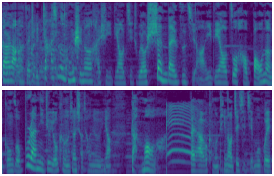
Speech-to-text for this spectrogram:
当然了啊，在这个扎心的同时呢，还是一定要记住要善待自己啊，一定要做好保暖工作，不然你就有可能像小乔妞一样感冒了。大家有可能听到这期节目会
